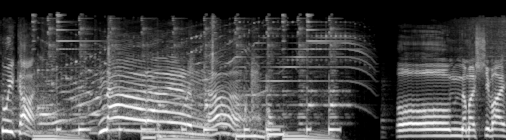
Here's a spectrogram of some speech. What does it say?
स्वीकार। नारायण नारायण ओम नमः शिवाय।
